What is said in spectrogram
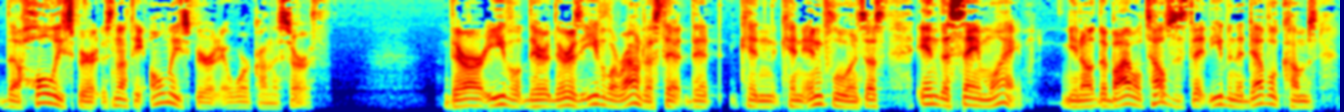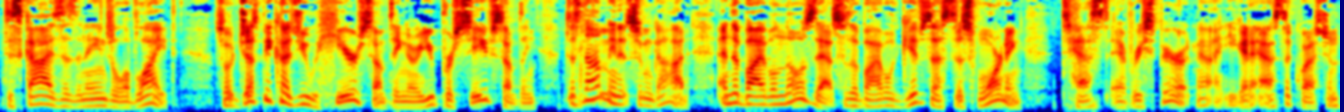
the Holy Spirit is not the only spirit at work on this earth. There are evil there there is evil around us that that can can influence us in the same way. You know, the Bible tells us that even the devil comes disguised as an angel of light. So just because you hear something or you perceive something does not mean it's from God. And the Bible knows that. So the Bible gives us this warning. Test every spirit. Now you gotta ask the question,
